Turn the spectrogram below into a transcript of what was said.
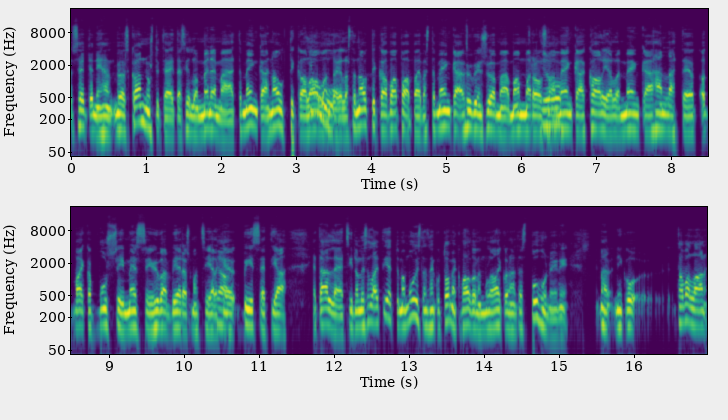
Sedenihän myös kannusti teitä silloin menemään, että menkää, nauttikaa lauantailasta, nauttikaa vapaa-päivästä, menkää hyvin syömään mammarosaa, joo. menkää kaljalle, menkää, hän lähtee vaikka bussiin, messiin, hyvän vierasmatsin jälkeen, joo. bisset ja, ja tälleen. Et siinä oli sellainen tietty, mä muistan sen, kun Tomek Valtonen mulle aikoinaan tästä puhui, niin, niin mä niin kuin, tavallaan,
